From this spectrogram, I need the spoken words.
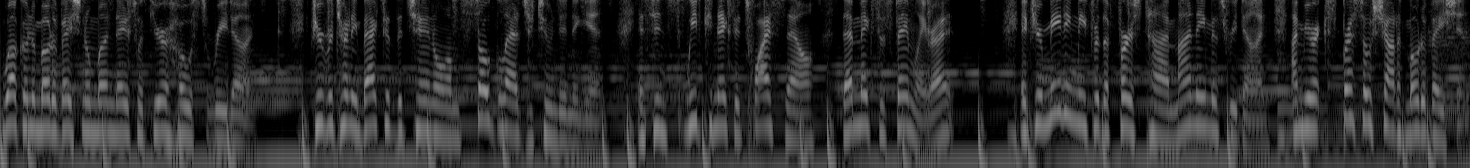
Welcome to Motivational Mondays with your host, Redone. If you're returning back to the channel, I'm so glad you tuned in again. And since we've connected twice now, that makes us family, right? If you're meeting me for the first time, my name is Redone. I'm your espresso shot of motivation.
